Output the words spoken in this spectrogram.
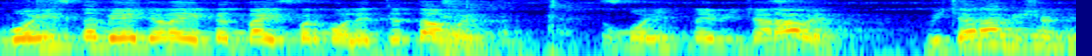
મોહિત ને બે જણા એક જ બાઇક પર કોલેજ જતા હોય. તો મોહિતને વિચાર આવે. વિચાર આવી શકે.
